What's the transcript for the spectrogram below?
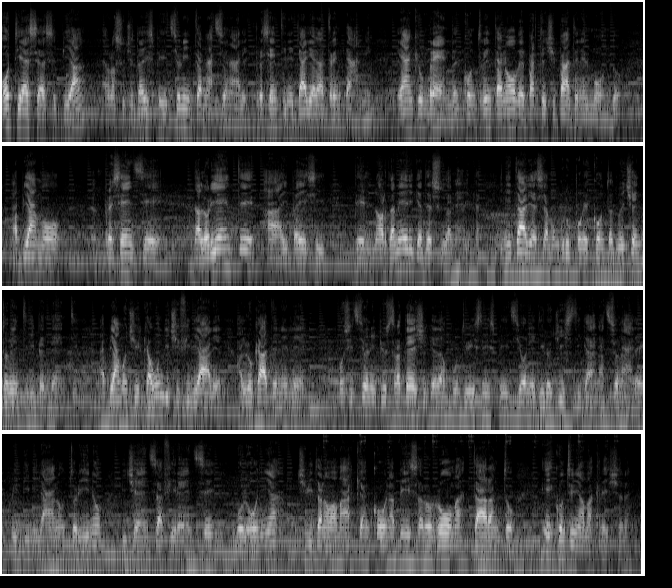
OTS SPA è una società di spedizioni internazionali presente in Italia da 30 anni e anche un brand con 39 partecipate nel mondo. Abbiamo eh, presenze dall'Oriente ai paesi del Nord America e del Sud America. In Italia siamo un gruppo che conta 220 dipendenti, abbiamo circa 11 filiali allocate nelle posizioni più strategiche da un punto di vista di spedizioni e di logistica nazionale, quindi Milano, Torino, Vicenza, Firenze, Bologna, Civitanova Marche, Ancona, Pesaro, Roma, Taranto e continuiamo a crescere.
